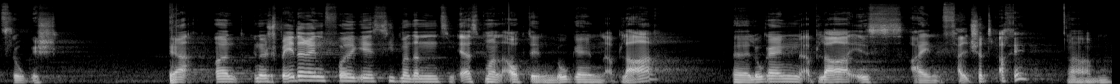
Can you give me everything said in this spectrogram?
ist logisch. Ja, und in einer späteren Folge sieht man dann zum ersten Mal auch den Logan Ablar. Äh, Logan Ablar ist ein falscher Drache. Ähm,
